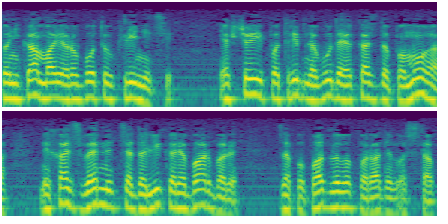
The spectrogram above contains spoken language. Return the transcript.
донька має роботу в клініці. Якщо їй потрібна буде якась допомога, нехай звернеться до лікаря Барбари, запопадливо порадив Остап.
